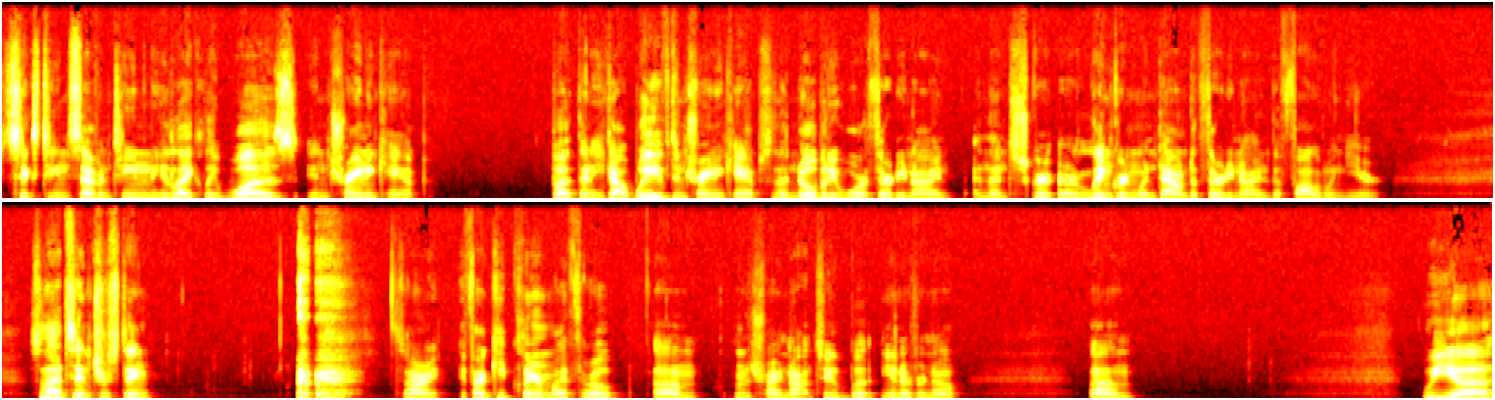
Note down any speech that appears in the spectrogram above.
16, 17, and he likely was in training camp. But then he got waived in training camp, so that nobody wore 39, and then Scri- or Lindgren went down to 39 the following year. So that's interesting. Sorry. If I keep clearing my throat, um, I'm going to try not to, but you never know. Um, we uh,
